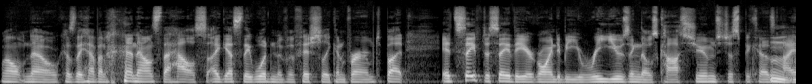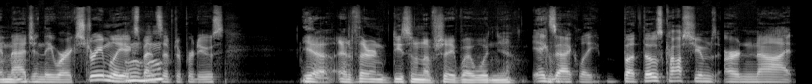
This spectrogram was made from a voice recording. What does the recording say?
Well, no, because they haven't announced the house. I guess they wouldn't have officially confirmed, but it's safe to say that you're going to be reusing those costumes just because I mm-hmm. imagine they were extremely mm-hmm. expensive to produce. Yeah, and if they're in decent enough shape, why wouldn't you? Exactly. But those costumes are not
